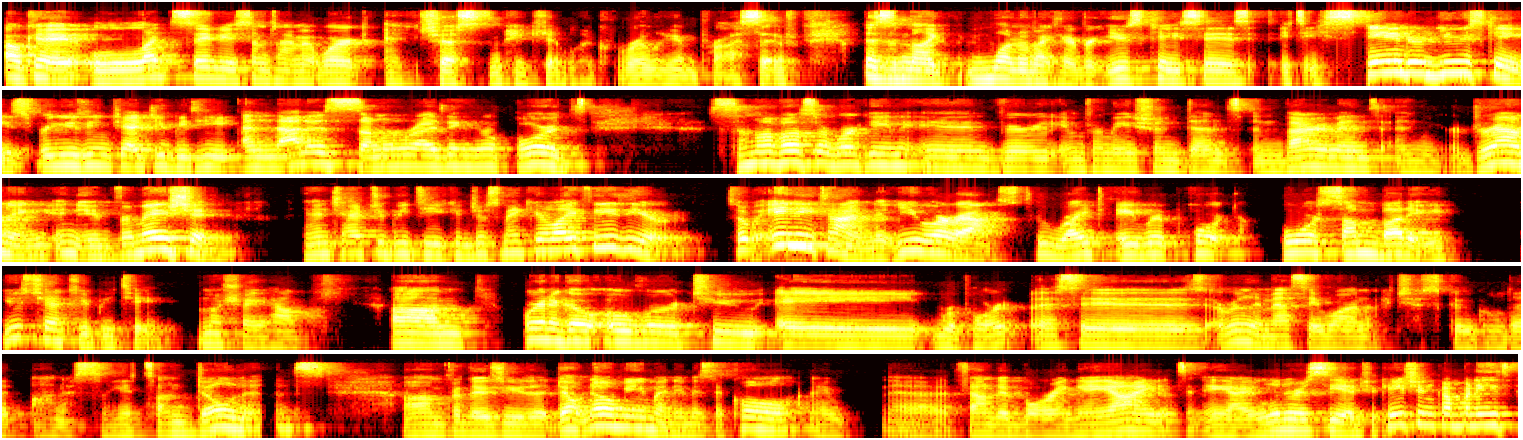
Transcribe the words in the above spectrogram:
Okay, let's save you some time at work and just make it look really impressive. This is like one of my favorite use cases. It's a standard use case for using ChatGPT, and that is summarizing reports. Some of us are working in very information dense environments and we're drowning in information. And ChatGPT can just make your life easier. So anytime that you are asked to write a report for somebody, use ChatGPT. I'm gonna show you how. Um, we're going to go over to a report. This is a really messy one. I just Googled it, honestly. It's on donuts. Um, for those of you that don't know me, my name is Nicole. I uh, founded Boring AI. It's an AI literacy education company.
